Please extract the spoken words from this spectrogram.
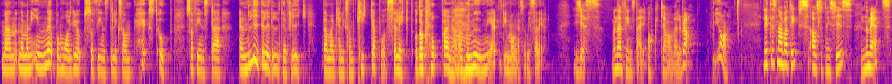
men när man är inne på målgrupp så finns det liksom högst upp så finns det en liten, liten, liten flik där man kan liksom klicka på select och då hoppar den här mm. menyn ner. Det är många som missar det. Yes, men den finns där och kan vara väldigt bra. Ja. Lite snabba tips avslutningsvis. Nummer ett,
